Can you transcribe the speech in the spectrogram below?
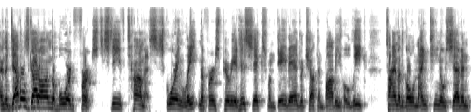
And the Devils got on the board first. Steve Thomas scoring late in the first period, his six from Dave Andreychuk and Bobby Holik. Time of the goal, 1907.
